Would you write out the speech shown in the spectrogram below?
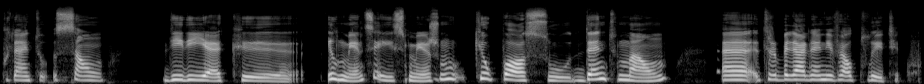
Portanto, são, diria que, elementos, é isso mesmo, que eu posso, de antemão, uh, trabalhar a nível político.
